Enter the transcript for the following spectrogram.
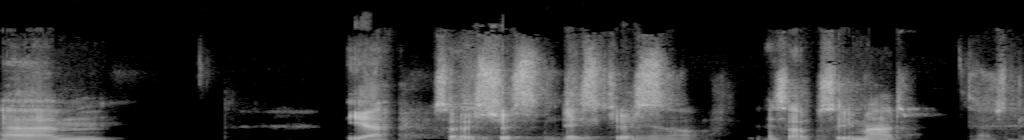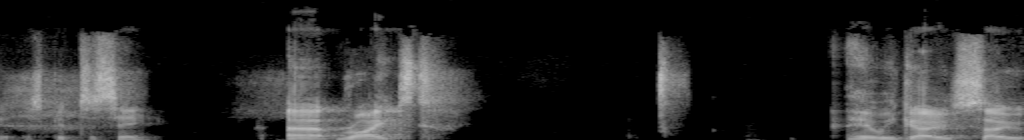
Um, yeah. So it's just it's just it's absolutely mad. That's good. That's good to see. Uh, right. Here we go. So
